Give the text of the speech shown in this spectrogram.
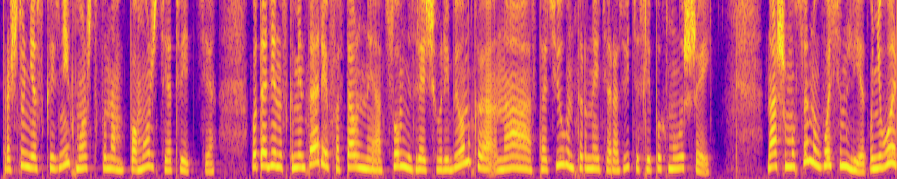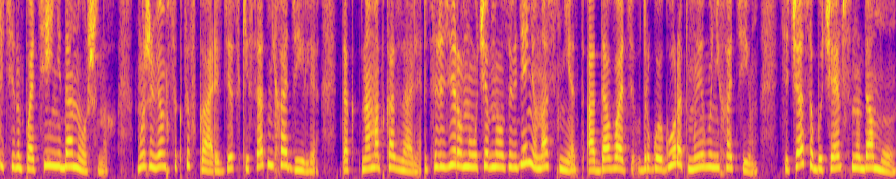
Прочту несколько из них, может, вы нам поможете и ответите. Вот один из комментариев, оставленный отцом незрячего ребенка на статью в интернете о развитии слепых малышей. Нашему сыну 8 лет. У него ретинопатия недоношенных. Мы живем в Сыктывкаре, в детский сад не ходили, так как нам отказали. Специализированного учебного заведения у нас нет, а отдавать в другой город мы его не хотим. Сейчас обучаемся на дому.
